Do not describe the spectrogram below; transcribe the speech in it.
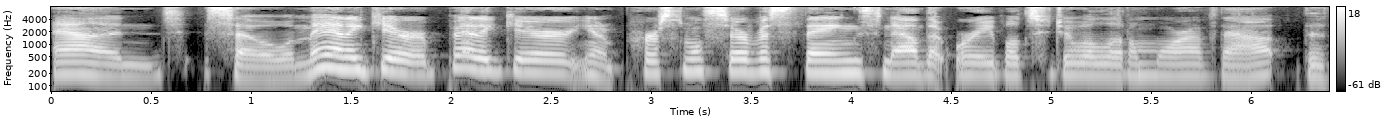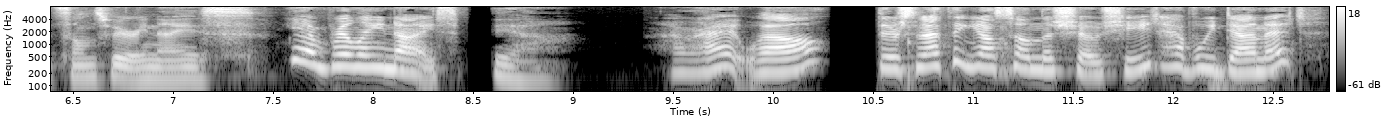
And so a manicure, a pedicure, you know, personal service things now that we're able to do a little more of that. That sounds very nice. Yeah, really nice. Yeah. All right. Well, there's nothing else on the show sheet. Have we done it?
